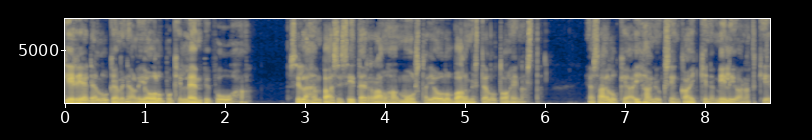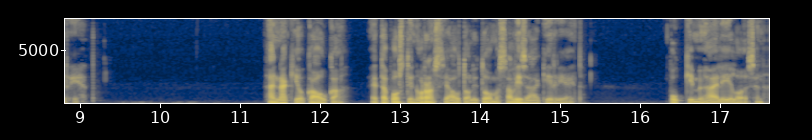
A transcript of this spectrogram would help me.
Kirjeiden lukeminen oli joulupukin lempipuuhaa, sillä hän pääsi siten rauhaan muusta joulun valmistelutohinasta ja sai lukea ihan yksin kaikki ne miljoonat kirjeet. Hän näki jo kaukaa, että postin oranssi auto oli tuomassa lisää kirjeitä. Pukki myhäili iloisena.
